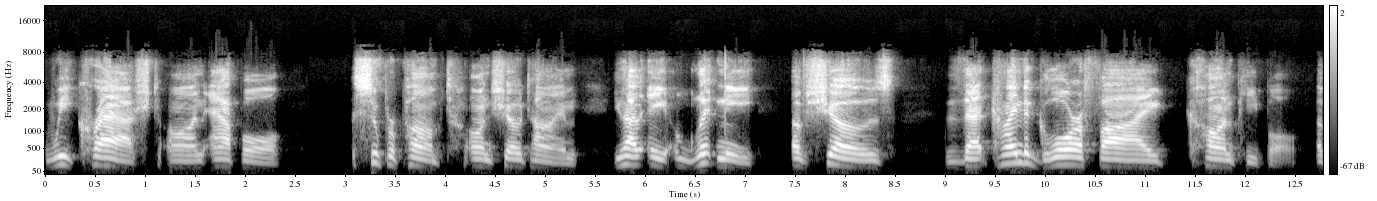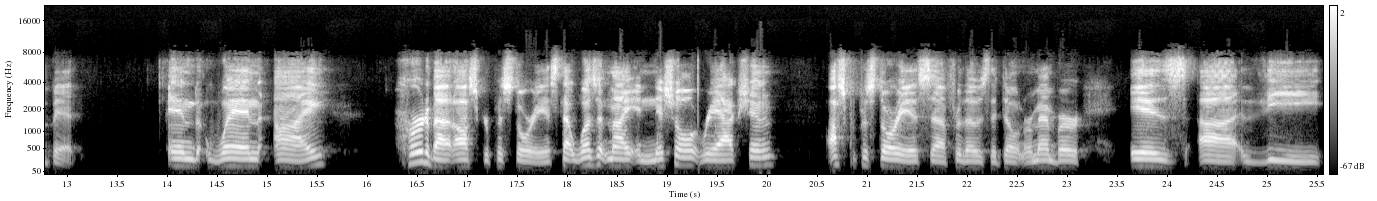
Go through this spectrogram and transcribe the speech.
We Crashed on Apple, Super Pumped on Showtime. You have a litany of shows that kind of glorify con people a bit. And when I heard about Oscar Pistorius, that wasn't my initial reaction. Oscar Pistorius, uh, for those that don't remember, is uh, the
